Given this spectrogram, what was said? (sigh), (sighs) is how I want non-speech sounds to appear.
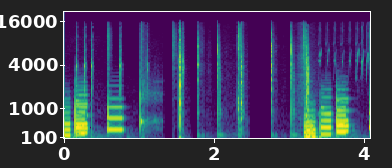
Thank you.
